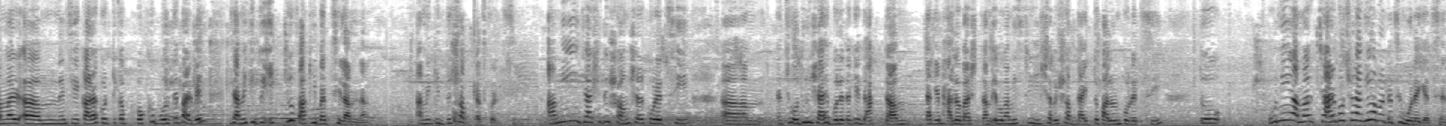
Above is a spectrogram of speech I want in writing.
আমার যে কারা কর্তৃপক্ষ বলতে পারবেন যে আমি কিন্তু একটু ফাঁকি পাচ্ছিলাম না। আমি কিন্তু সব কাজ করেছি। আমি যার সাথে সংসার করেছি চৌধুরী সাহেব বলে তাকে ডাকতাম, তাকে ভালোবাসতাম এবং আমি স্ত্রী হিসাবে সব দায়িত্ব পালন করেছি। তো উনি আমার চার বছর আগে আমার কাছে মরে গেছেন।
